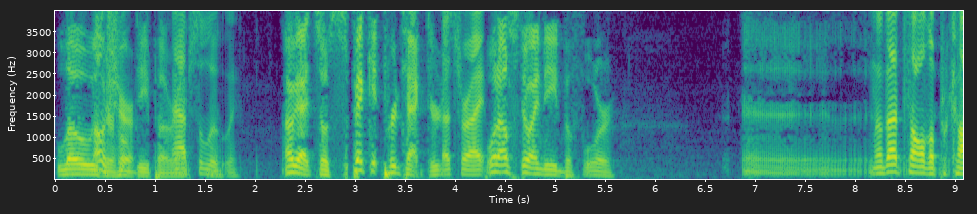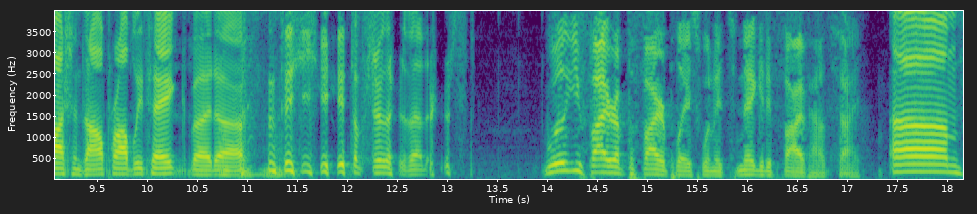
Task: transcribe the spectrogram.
Lowe's Oh or sure. Home Depot. Right? Absolutely. Okay, so spigot protectors. That's right. What else do I need before? No, that's all the precautions I'll probably take, but uh, I'm sure there's others. Will you fire up the fireplace when it's negative five outside? Um,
